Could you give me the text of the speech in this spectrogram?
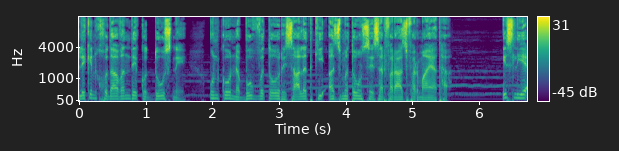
लेकिन खुदावंदे कुद्दूस ने उनको नबुव्वतो रिसालत की अजमतों से सरफराज फरमाया था। इसलिए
